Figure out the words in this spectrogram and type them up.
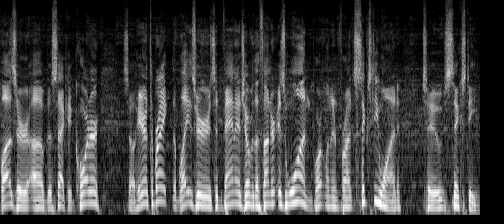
buzzer of the second quarter. So here at the break, the Blazers' advantage over the Thunder is one. Portland in front 61 to 60.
